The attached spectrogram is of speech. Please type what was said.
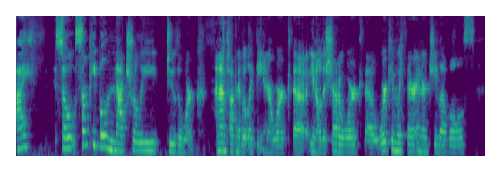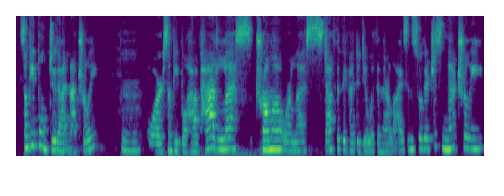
I so some people naturally do the work and i'm talking about like the inner work the you know the shadow work the working with their energy levels. Some people do that naturally. Mm-hmm. or some people have had less trauma or less stuff that they've had to deal with in their lives. And so they're just naturally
